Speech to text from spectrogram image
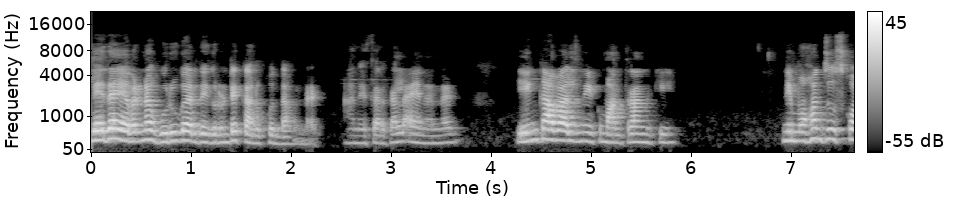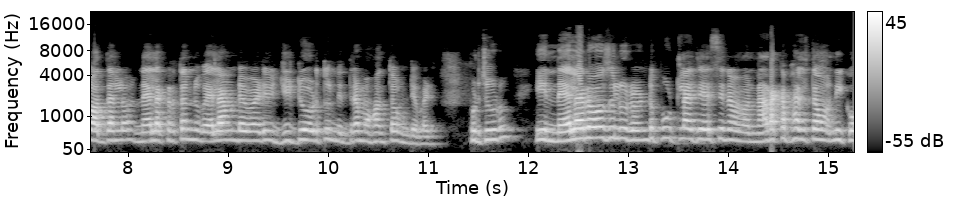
లేదా ఎవరైనా గురువుగారి దగ్గర ఉంటే కనుక్కుందాం అన్నాడు. అనేసరికల్లా ఆయన అన్నాడు ఏం కావాలి నీకు మంత్రానికి? నీ మొహం చూసుకో అద్దంలో. నెల క్రితం నువ్వు ఎలా ఉండేవాడివి? జిడ్డు ఓడుతూ నిద్ర మొహంతో ఉండేవాడు ఇప్పుడు చూడు ఈ నెల రోజులు రెండు పూట్ల చేసిన నడక ఫలితం నీకు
